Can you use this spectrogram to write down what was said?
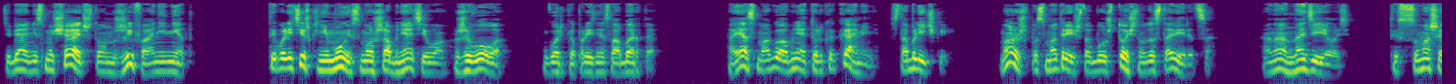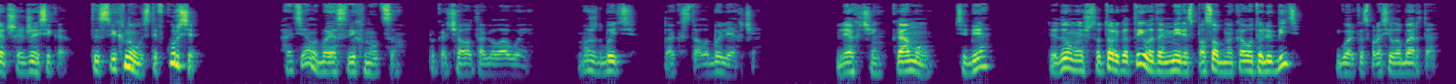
Тебя не смущает, что он жив, а они нет. Ты полетишь к нему и сможешь обнять его, живого, горько произнесла Берта. А я смогу обнять только камень с табличкой. Можешь посмотреть, чтобы уж точно удостовериться? Она надеялась. Ты сумасшедшая, Джессика. Ты свихнулась, ты в курсе? Хотела бы я свихнуться, покачала та головой. Может быть, так стало бы легче. Легче кому? Тебе? «Ты думаешь, что только ты в этом мире способна кого-то любить?» – горько спросила Берта.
